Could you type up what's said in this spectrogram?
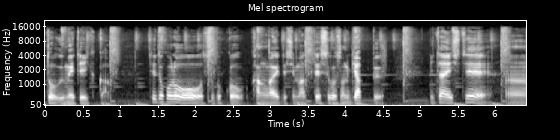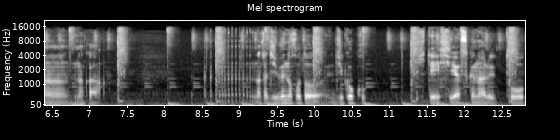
どう埋めていくかっていうところをすごくこう考えてしまってすごいそのギャップに対してうんなんかなんか自分のことを自己否定しやすくなると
